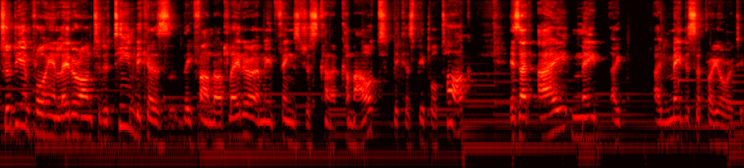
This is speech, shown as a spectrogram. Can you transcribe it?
to the employee and later on to the team because they found out later. I mean, things just kind of come out because people talk. Is that I made I, I made this a priority.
